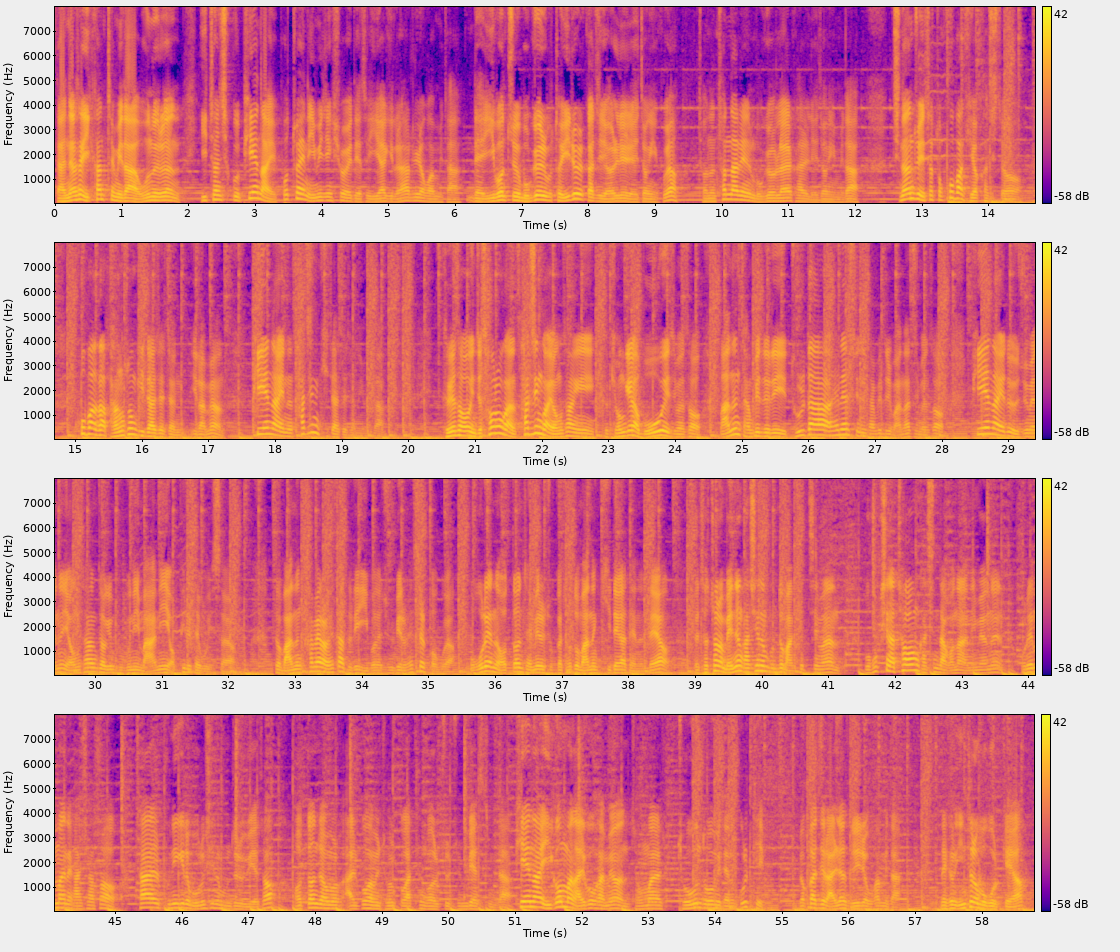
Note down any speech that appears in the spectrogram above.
네, 안녕하세요. 이칸트입니다. 오늘은 2019 P&I Photo and Imaging Show에 대해서 이야기를 하려고 합니다. 네 이번 주 목요일부터 일요일까지 열릴 예정이고요. 저는 첫날인 목요일날 갈 예정입니다. 지난주에 있었던 코바 기억하시죠? 코바가 방송 기자재전이라면 P&I는 사진 기자재전입니다. 그래서 이제 서로 간 사진과 영상이 그 경계가 모호해지면서 많은 장비들이 둘 다 해낼 수 있는 장비들이 많아지면서 P&I도 요즘에는 영상적인 부분이 많이 어필이 되고 있어요. 그래서 많은 카메라 회사들이 이번에 준비를 했을 거고요. 올해는 어떤 재미를 줄까 저도 많은 기대가 되는데요. 네, 저처럼 매년 가시는 분도 많겠지만 뭐 혹시나 처음 가신다거나 아니면은 오랜만에 가셔서 잘 분위기를 모르시는 분들을 위해서 어떤 점을 알고 가면 좋을 것 같은 걸 좀 준비했습니다. P&I 이것만 알고 가면 정말 좋은 도움이 되는 꿀팁 몇 가지를 알려드리려고 합니다 네 그럼 인트로 보고 올게요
